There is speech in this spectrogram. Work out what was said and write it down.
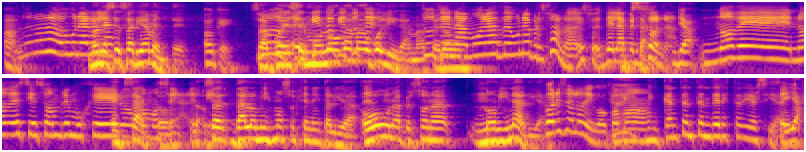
Ah, No, no, no, una no necesariamente. ok. O sea, No, puede ser monógama o polígama. Tú pero... te enamoras de una persona, eso es, de la Exacto. persona. Ya. No de, no de si es hombre, mujer Exacto. o como sea. o sea, da lo mismo su genitalidad. O una persona no binaria. Por eso lo digo, como... Me encanta entender esta diversidad. Sí. Ya.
